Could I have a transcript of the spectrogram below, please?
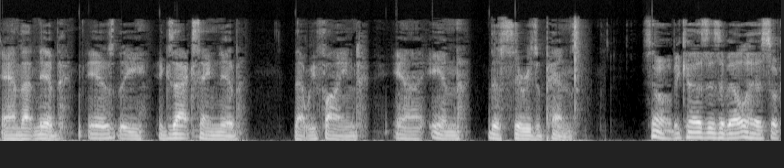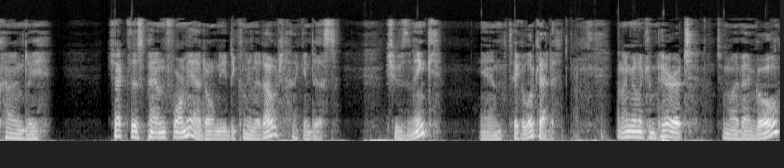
and that nib is the exact same nib that we find uh, in this series of pens. So because Isabel has so kindly check this pen for me. I don't need to clean it out. I can just choose an ink and take a look at it. And I'm going to compare it to my Van Gogh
